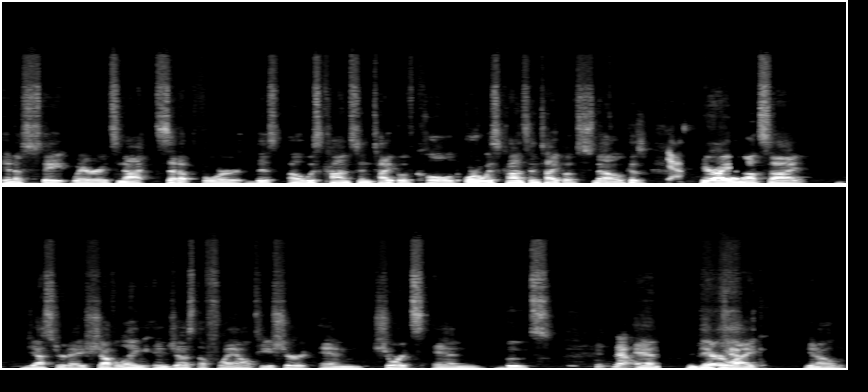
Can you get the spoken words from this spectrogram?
in a state where it's not set up for this uh, Wisconsin type of cold or Wisconsin type of snow. Because Yeah. here I am outside yesterday shoveling in just a flannel t-shirt and shorts and boots No. and they're Yeah. like you know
